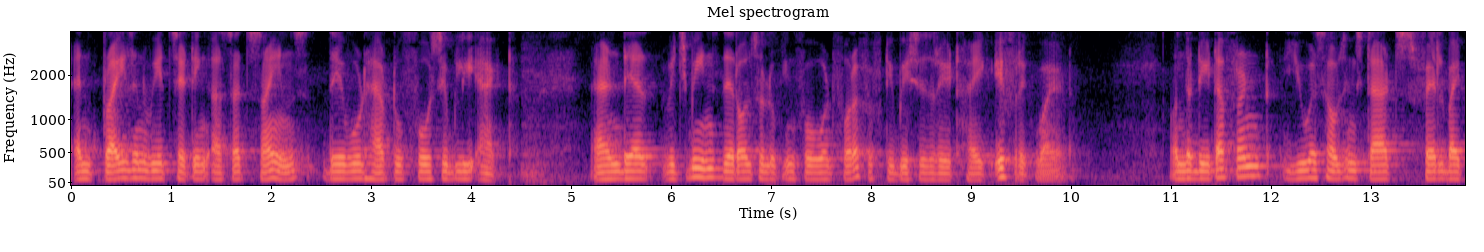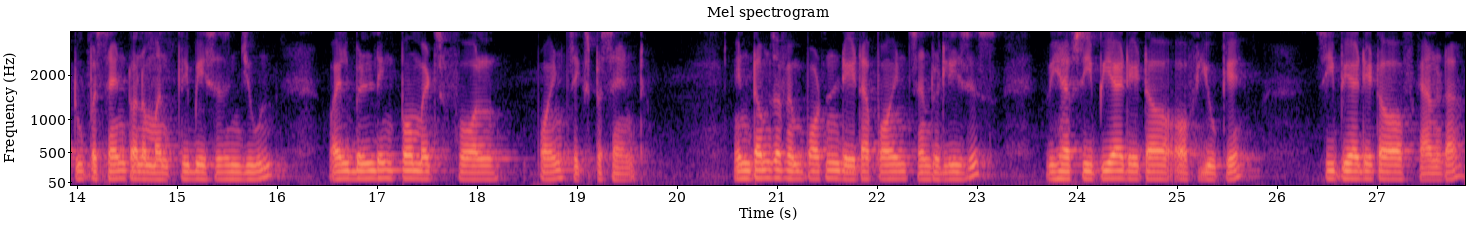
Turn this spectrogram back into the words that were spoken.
and price and wage setting are such signs, they would have to forcibly act. And they are, which means they're also looking forward for a 50 basis rate hike if required. On the data front, US housing stats fell by 2% on a monthly basis in June, while building permits fall 0.6%. In terms of important data points and releases, we have CPI data of UK, CPI data of Canada,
